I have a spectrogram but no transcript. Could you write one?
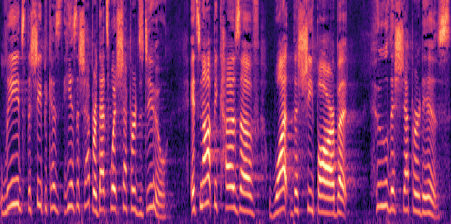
leads the sheep because He is a shepherd. That's what shepherds do. It's not because of what the sheep are, but who the shepherd is.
